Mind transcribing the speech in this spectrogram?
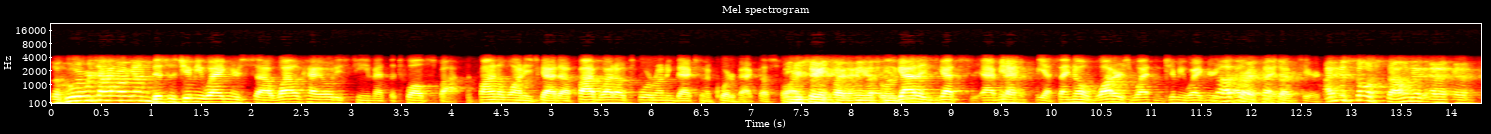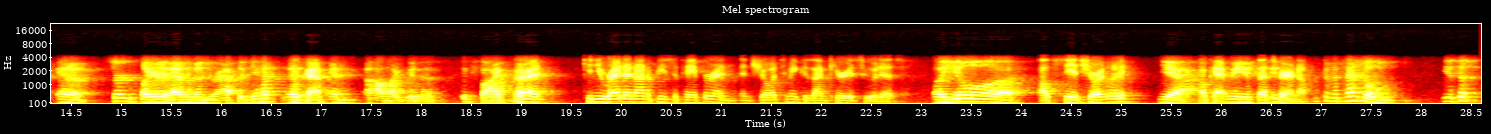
So who are we talking about again? This is Jimmy Wagner's uh, Wild Coyotes team at the 12 spot. The final one, he's got uh, five wideouts, four running backs, and a quarterback thus And far. you're saying tight end. That's what He's got, doing. he's got. I mean, I, yes, I know. Water's wet, and Jimmy Wagner. No, that's right. tight That's ends right. here. I'm just so astounded at a, at, a, at a certain player that hasn't been drafted yet. And, Okay. And oh my goodness, it's fine. All right. Can you write it on a piece of paper and, and show it to me? Because I'm curious who it is. Uh, you'll. Uh, I'll see it shortly. yeah. Okay, I mean, it's, that's it's, fair enough. A potential. It's a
